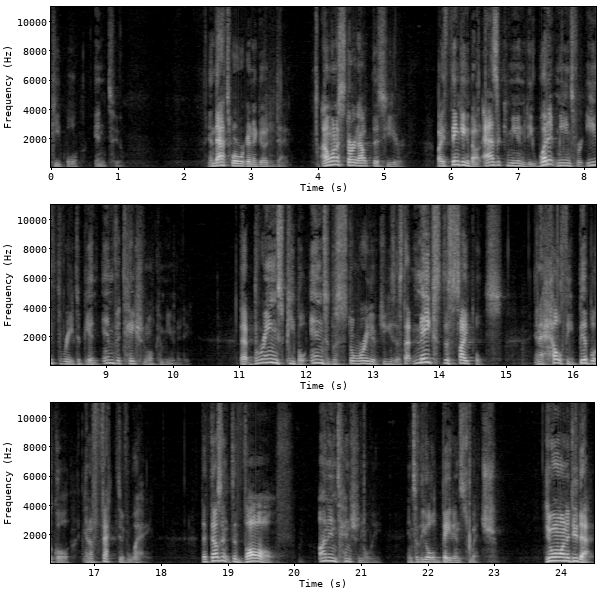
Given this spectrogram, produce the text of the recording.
people into. And that's where we're going to go today. I want to start out this year by thinking about, as a community, what it means for E3 to be an invitational community that brings people into the story of Jesus, that makes disciples in a healthy, biblical, and effective way, that doesn't devolve unintentionally into the old bait and switch. Do you want to do that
